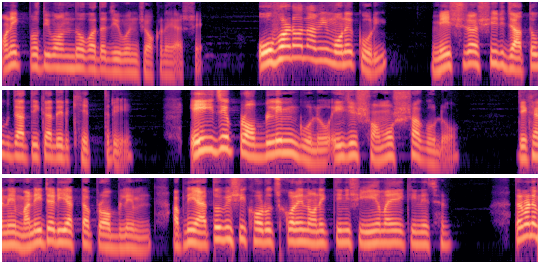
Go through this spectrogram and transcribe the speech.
অনেক প্রতিবন্ধকতা জীবন চক্রে আসে। ওভারঅল আমি মনে করি মেষ রাশির জাতক জাতিকাদের ক্ষেত্রে এই যে প্রবলেমগুলো এই যে সমস্যাগুলো যেখানে মানিটারি একটা প্রবলেম আপনি এত বেশি খরচ করেন অনেক জিনিস ইএমআই এ কিনেছেন। তার মানে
